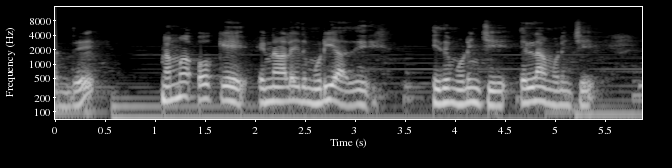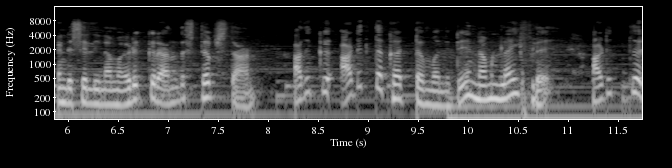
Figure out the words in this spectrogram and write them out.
வந்து நம்ம ஓகே என்னால் இது முடியாது. இது முடிஞ்சு எல்லாம் முடிஞ்சு என்று சொல்லி நம்ம எடுக்கிற அந்த ஸ்டெப்ஸ் தான். அதுக்கு அடுத்த கட்டம் வந்துட்டு நம்ம லைஃப்பில் அடுத்த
